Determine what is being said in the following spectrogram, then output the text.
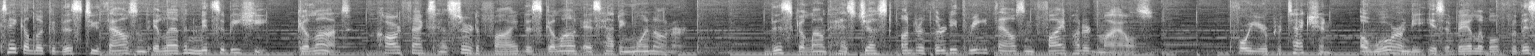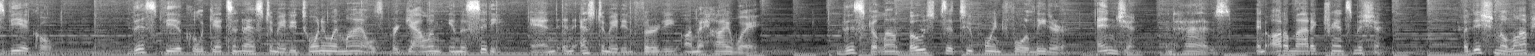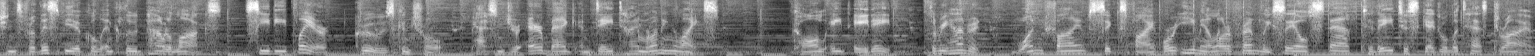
Take a look at this 2011 Mitsubishi Galant. Carfax has certified this Galant as having one owner. This Galant has just under 33,500 miles. For your protection, a warranty is available for this vehicle. This vehicle gets an estimated 21 miles per gallon in the city, and an estimated 30 on the highway. This Galant boasts a 2.4-liter engine, and has an automatic transmission. Additional options for this vehicle include power locks, CD player, cruise control, passenger airbag and daytime running lights. Call 888-300-1565 or email our friendly sales staff today to schedule a test drive.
